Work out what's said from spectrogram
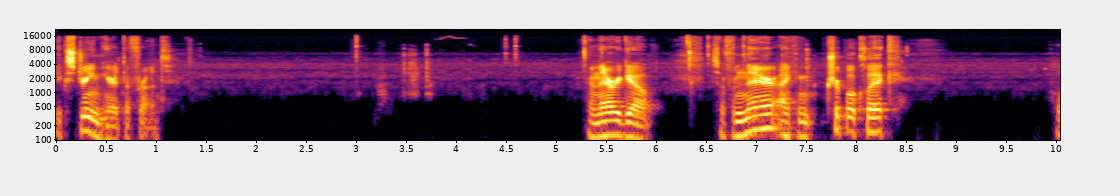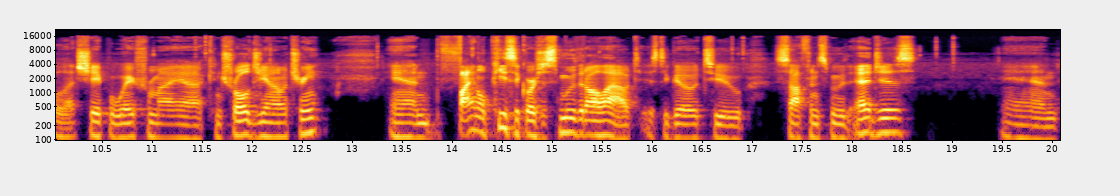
extreme here at the front. And there we go. So from there, I can triple click, pull that shape away from my uh, control geometry. And the final piece, of course, to smooth it all out is to go to soften smooth edges and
